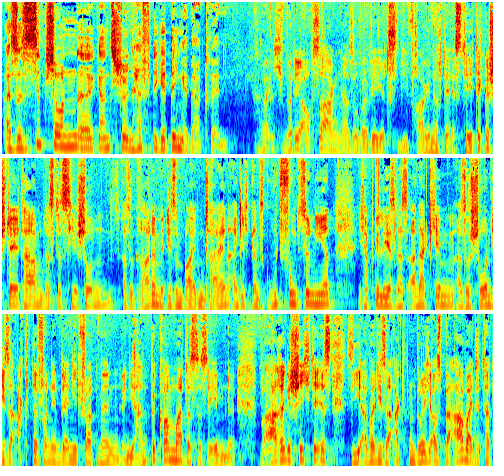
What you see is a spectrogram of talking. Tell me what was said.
Also es sind schon äh, ganz schön heftige Dinge da drin. Aber ich würde ja auch sagen, also weil wir jetzt die Frage nach der Ästhetik gestellt haben, dass das hier schon, also gerade mit diesen beiden Teilen eigentlich ganz gut funktioniert. Ich habe gelesen, dass Anna Kim also schon diese Akte von dem Danny Trotman in die Hand bekommen hat, dass das eben eine wahre Geschichte ist, sie aber diese Akten durchaus bearbeitet hat,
